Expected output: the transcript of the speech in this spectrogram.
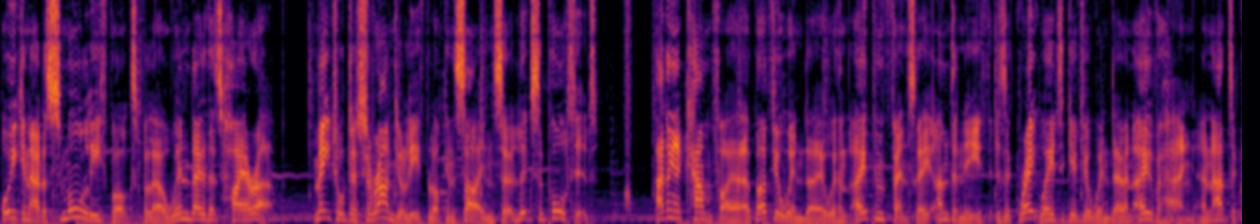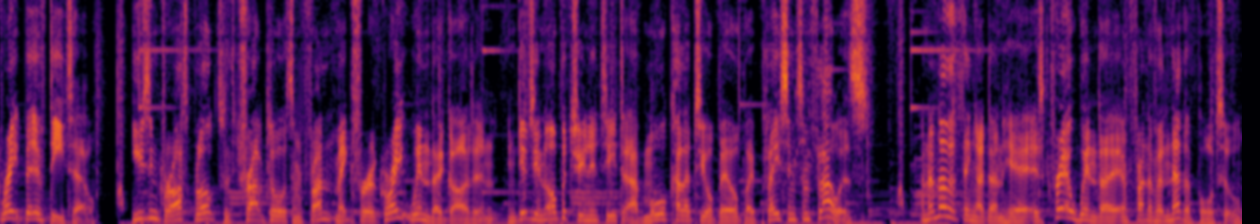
Or you can add a small leaf box below a window that's higher up. Make sure to surround your leaf block in signs so it looks supported. Adding a campfire above your window with an open fence gate underneath is a great way to give your window an overhang and adds a great bit of detail. Using grass blocks with trapdoors in front makes for a great window garden and gives you an opportunity to add more colour to your build by placing some flowers. And another thing I've done here is create a window in front of a nether portal.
